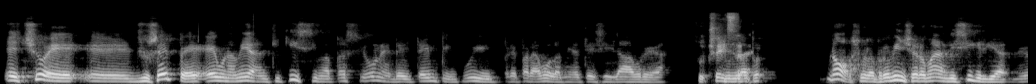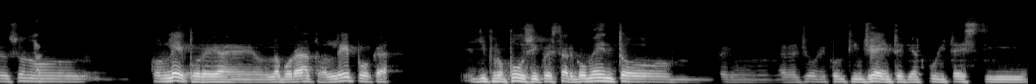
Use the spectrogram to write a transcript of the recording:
e cioè eh, Giuseppe è una mia antichissima passione dei tempi in cui preparavo la mia tesi di laurea. Su Cesare? Sulla, no, sulla provincia romana di Siria. Io sono ah. con l'Epore, eh, ho lavorato all'epoca, gli proposi questo argomento per una ragione contingente di alcuni testi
